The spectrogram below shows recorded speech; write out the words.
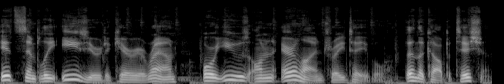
It's simply easier to carry around or use on an airline tray table than the competition.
